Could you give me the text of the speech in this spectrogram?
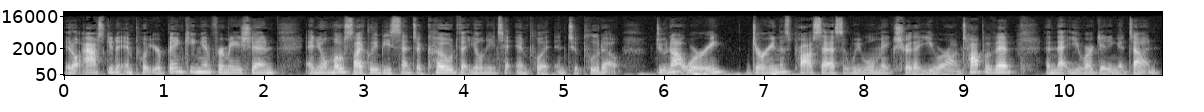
It'll ask you to input your banking information, and you'll most likely be sent a code that you'll need to input into Plooto. Do not worry, during this process, we will make sure that you are on top of it and that you are getting it done.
